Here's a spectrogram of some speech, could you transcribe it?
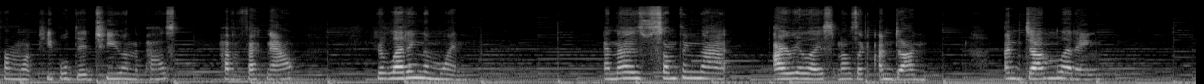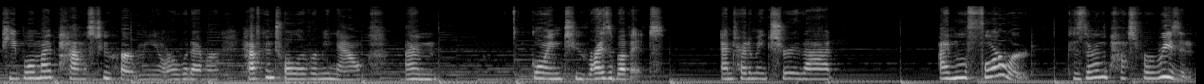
from what people did to you in the past have effect now, you're letting them win. And that is something that I realized and I was like, I'm done. I'm done letting people in my past who hurt me or whatever have control over me now. I'm going to rise above it and try to make sure that I move forward because they're in the past for a reason.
